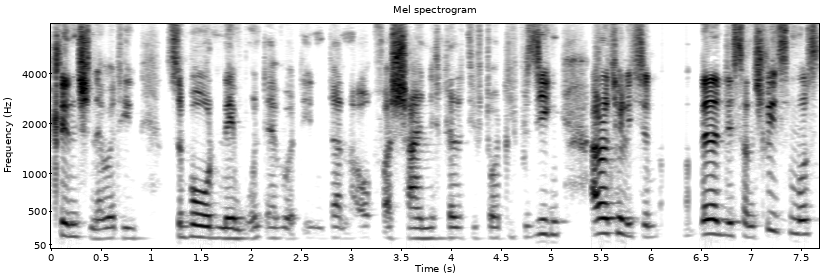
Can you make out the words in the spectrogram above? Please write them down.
clinchen, er wird ihn zu Boden nehmen und er wird ihn dann auch wahrscheinlich relativ deutlich besiegen. Aber natürlich, wenn er Distanz schließen muss,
